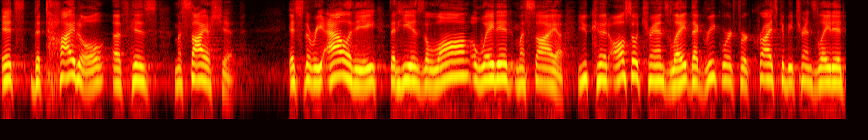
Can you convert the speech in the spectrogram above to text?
It's the title of his messiahship. It's the reality that he is the long awaited Messiah. You could also translate that Greek word for Christ could be translated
